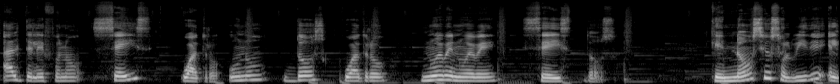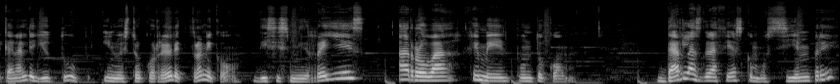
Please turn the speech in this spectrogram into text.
al teléfono 641249962. Que no se os olvide el canal de YouTube y nuestro correo electrónico thisismireyes.gmail.com Dar las gracias como siempre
